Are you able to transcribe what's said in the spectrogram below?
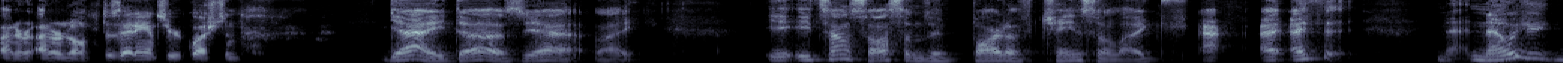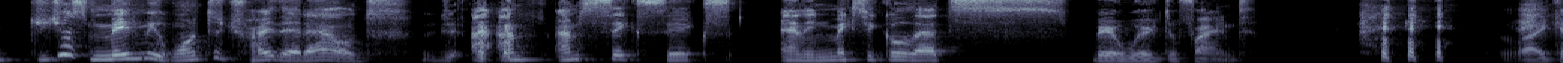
i don't i don't know. Does that answer your question? Yeah it does. Yeah like it, it sounds awesome the part of chainsaw. Like i i, I th- now you you just made me want to try that out. I, i'm i'm six six and in mexico that's very weird to find Like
